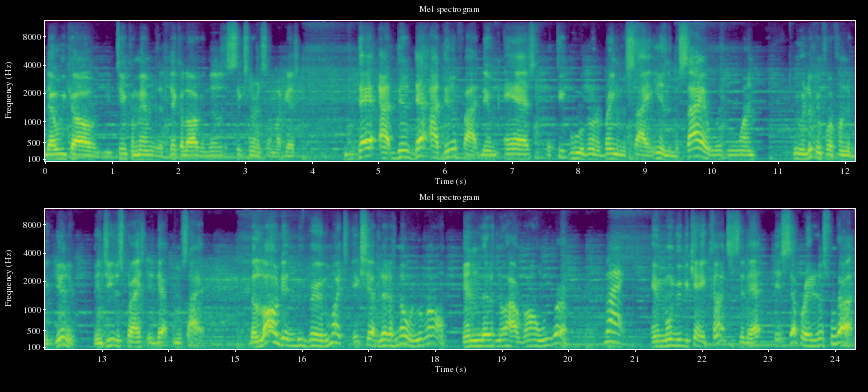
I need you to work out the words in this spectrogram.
that we call the Ten Commandments, the Decalogue, and those are 600 something, I guess. That, ident- that identified them as the people who were going to bring the Messiah in. The Messiah was the one we were looking for from the beginning, and Jesus Christ is that Messiah. The law didn't do very much except let us know we were wrong and let us know how wrong we were. Right. And when we became conscious of that, it separated us from God.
